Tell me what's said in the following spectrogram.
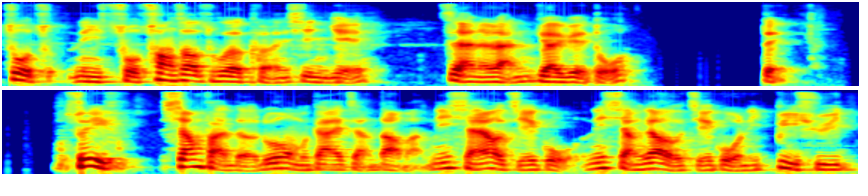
做出你所创造出的可能性也自然而然越来越多，对。所以相反的，如果我们刚才讲到嘛，你想要有结果，你想要有结果，你必须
